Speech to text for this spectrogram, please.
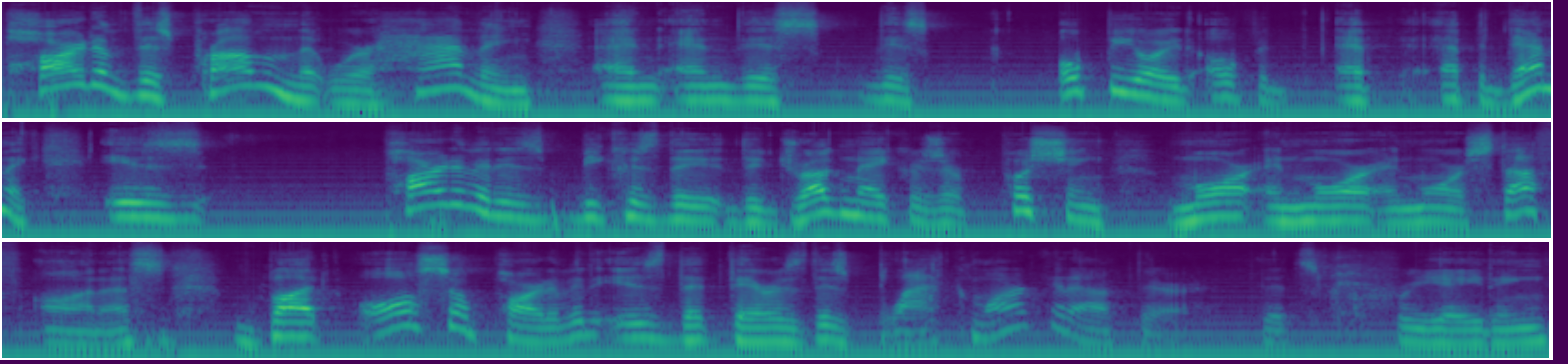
part of this problem that we're having and, and this, this opioid opi- ep- epidemic is part of it is because the, the drug makers are pushing more and more and more stuff on us, but also part of it is that there is this black market out there that's creating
